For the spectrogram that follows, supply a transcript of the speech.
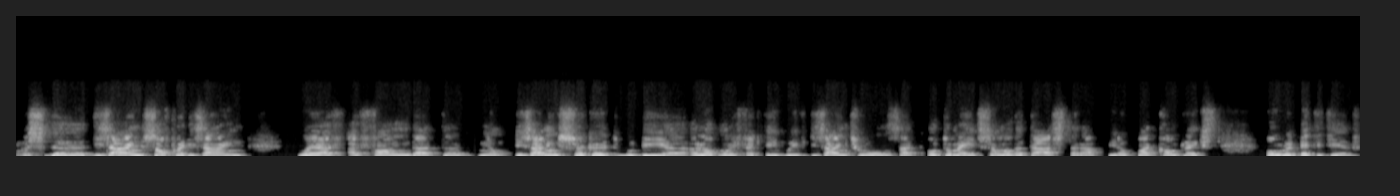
the design, software design, where I, I found that uh, you know designing circuit would be uh, a lot more effective with design tools that automate some of the tasks that are you know quite complex or repetitive.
